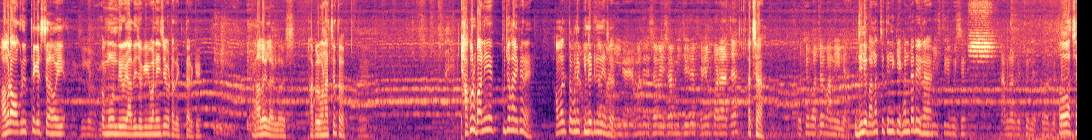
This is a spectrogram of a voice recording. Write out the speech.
আমরা অগ্রিত থেকে এসেছিলাম ওই মন্দির ওই আদিযোগী বানিয়েছে ওটা দেখতে আর কি। ভালোই লাগল বেশ। ঠাকুর বানাচ্ছে তো? ঠাকুর বানিয়ে পুজো হয় এখানে? আমাদের তো ওখানে কিনে টিনে এসে। আমাদের সব এইসব নিজেদের ফ্রেম করা আছে। আচ্ছা। প্রতি বছর বানিয়ে নেয়। যিনি বানাচ্ছে তিনি কি এখানকারই না? মিস্ত্রি বসে। আপনার পেছনে ও আচ্ছা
